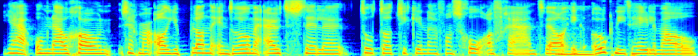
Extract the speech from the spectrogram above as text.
ja, om nou gewoon zeg maar al je plannen en dromen uit te stellen totdat je kinderen van school afgaan. Terwijl Mm. ik ook niet helemaal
